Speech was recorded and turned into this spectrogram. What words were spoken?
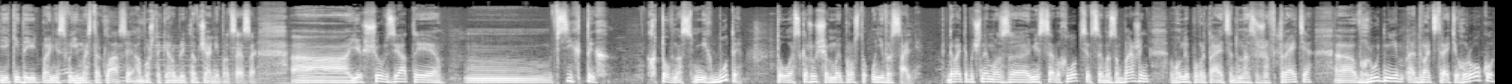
які дають певні свої майстер-класи або ж таки роблять навчальні процеси. А, Якщо взяти м, всіх тих, хто в нас міг бути, то скажу, що ми просто універсальні. Давайте почнемо з місцевих хлопців. Це без обмежень. Вони повертаються до нас вже втретє. Е, В грудні 23-го року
